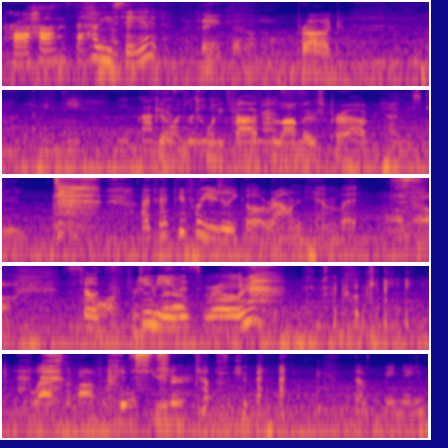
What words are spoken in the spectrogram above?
Praha? Is that how you say it? I think. I don't know. Prague. Let me see. We've got Going this lady 25 telling us- kilometers per hour behind this dude. I bet people usually go around him, but Oh no. so Oh, skinny this road. okay. Blast him off his little scooter. Don't do that. Not very nice.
